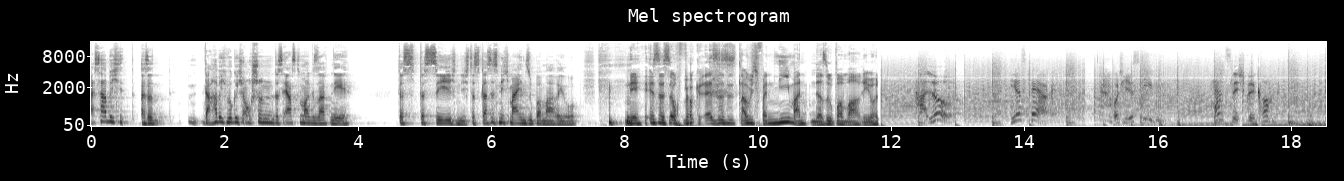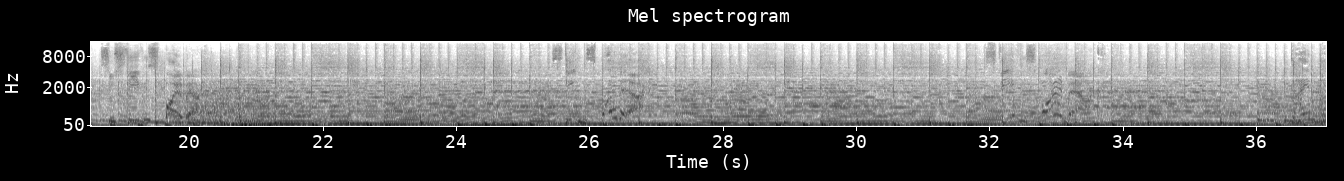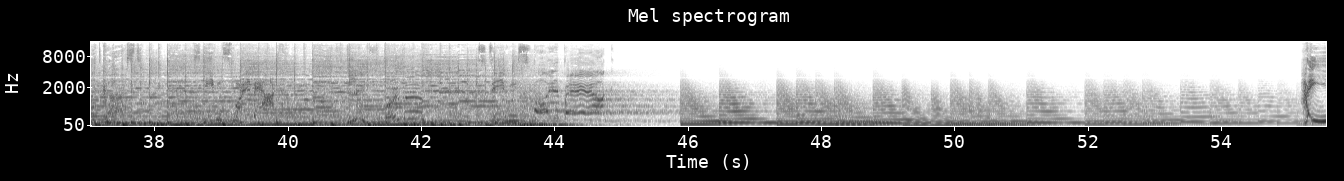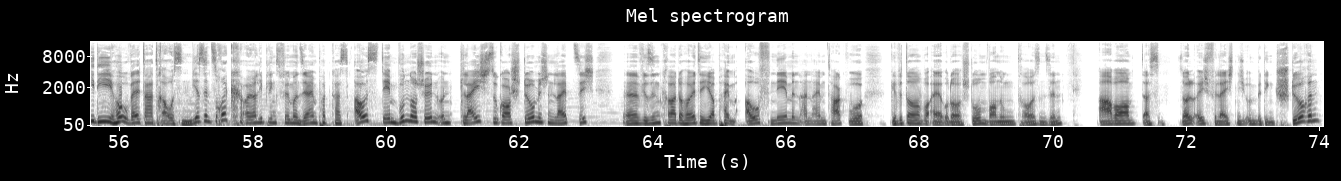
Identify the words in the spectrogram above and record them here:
das habe ich, also da habe ich wirklich auch schon das erste Mal gesagt, nee, das, das sehe ich nicht. Das, das ist nicht mein Super Mario. nee, ist es auch wirklich. Es ist, glaube ich, von niemandem der Super Mario. Hallo, hier ist Berg. Und hier ist Steven. Herzlich willkommen zu Steven Spoilberg. Heidi ho, Welt da draußen. Wir sind zurück, euer Lieblingsfilm- und Serienpodcast aus dem wunderschönen und gleich sogar stürmischen Leipzig. Äh, wir sind gerade heute hier beim Aufnehmen an einem Tag, wo Gewitter äh, oder Sturmwarnungen draußen sind. Aber das soll euch vielleicht nicht unbedingt stören.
